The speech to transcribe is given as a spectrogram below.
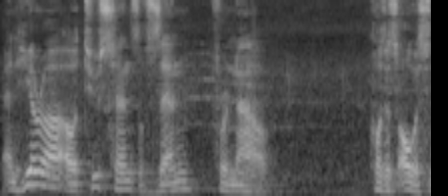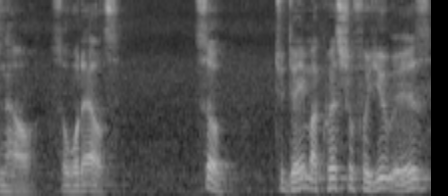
And here are our two cents of Zen for now. Cause it's always now, so what else? So, today my question for you is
